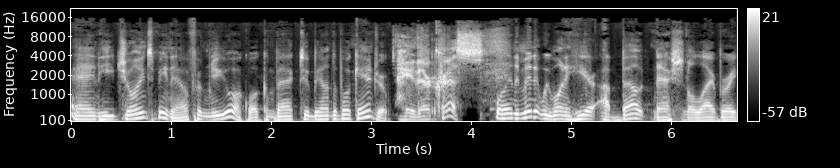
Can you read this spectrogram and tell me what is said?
and he joins me now from New York. Welcome welcome back to Beyond the Book, Andrew. Hey there, Chris. Well, in a minute, we want to hear about National Library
